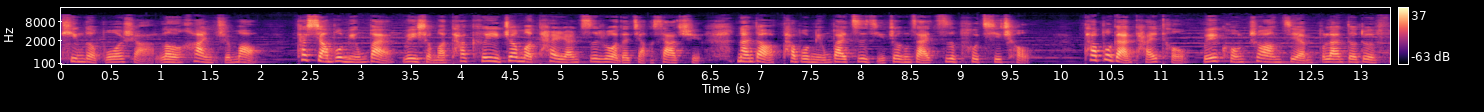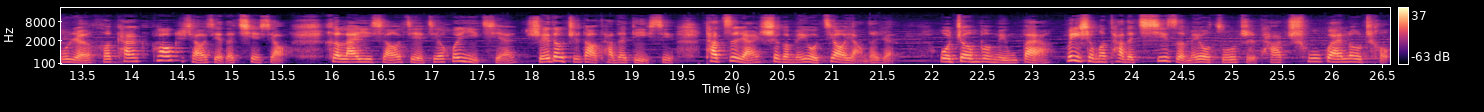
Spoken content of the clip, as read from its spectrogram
听得波莎冷汗直冒。他想不明白为什么他可以这么泰然自若地讲下去？难道他不明白自己正在自曝其丑？他不敢抬头，唯恐撞见布兰德顿夫人和凯考克小姐的窃笑。和莱伊小姐结婚以前，谁都知道他的底细，他自然是个没有教养的人。我真不明白啊，为什么他的妻子没有阻止他出乖露丑？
